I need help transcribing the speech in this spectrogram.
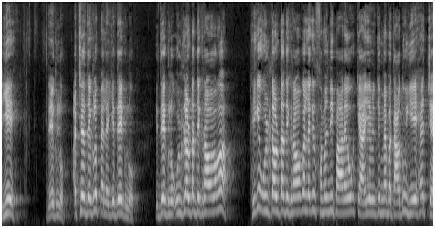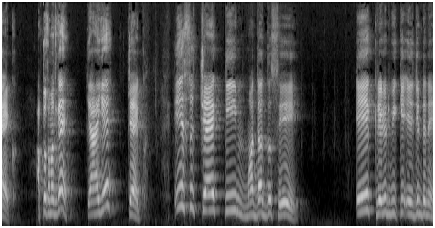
ये देख लो। अच्छे से देख लो पहले, ये देख लो। ये देख लो उल्टा उल्टा दिख रहा होगा। ठीक है उल्टा उल्टा दिख रहा होगा, लेकिन समझ नहीं पा रहे हो क्या ये मैं बता दूँ, ये है चेक। अब तो समझ गए? क्या है ये? चेक। इस चेक की मदद से एक क्रेडिट वीक के एजेंट ने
